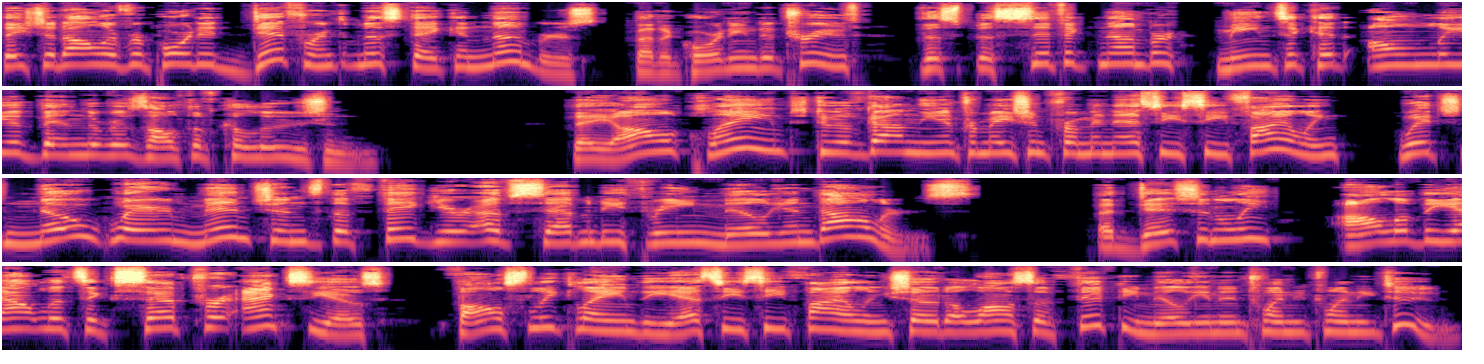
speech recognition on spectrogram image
they should all have reported different mistaken numbers. But according to truth, the specific number means it could only have been the result of collusion. They all claimed to have gotten the information from an SEC filing, which nowhere mentions the figure of $73 million. Additionally, all of the outlets except for Axios falsely claimed the SEC filing showed a loss of 50 million in 2022.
